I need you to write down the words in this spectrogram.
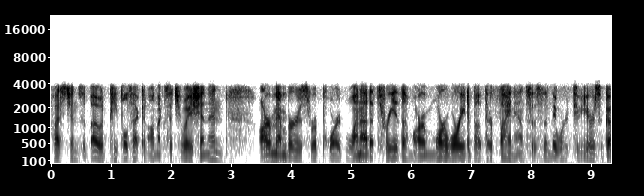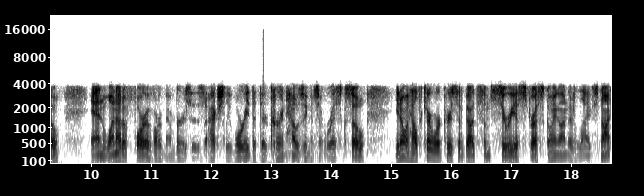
questions about people's economic situation, and our members report one out of three of them are more worried about their finances than they were two years ago. And one out of four of our members is actually worried that their current housing is at risk. So, you know, healthcare workers have got some serious stress going on in their lives, not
